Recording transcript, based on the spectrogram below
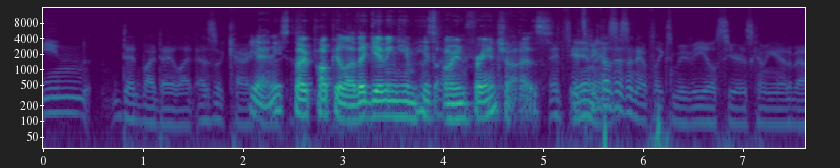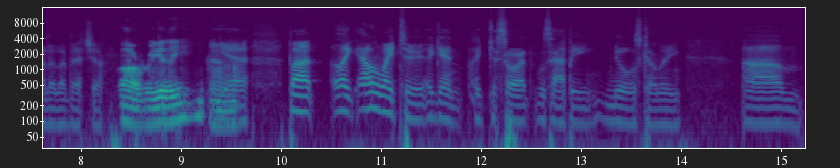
in Dead by Daylight as a character. Yeah, and he's so popular, they're giving him his Exactly. own franchise. It's, it's Yeah, because man. there's a Netflix movie or series coming out about it. I bet you. Oh really? Oh. Yeah, but like Alan Wake two again. I saw it, was happy, knew it was coming. Um,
